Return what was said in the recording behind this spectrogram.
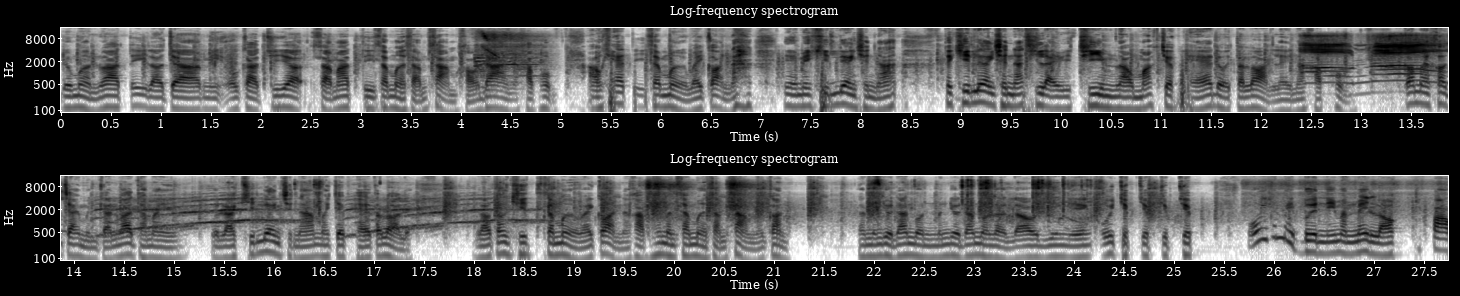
ดูเหมือนว่าตี้เราจะมีโอกาสที่จะสามารถตีเสมอสามสามเขาได้นะครับผมเอาแค่ตีเสมอไว้ก่อนนะยังไม่คิดเรื่องชนะถ้าคิดเรื่องชนะทีไรทีมเรามักจะแพ้โดยตลอดเลยนะครับผมก็ไม่เข้าใจเหมือนกันว่าทำไมเวลาคิดเรื่องชนะมักจะแพ้ตลอดเลย เราต้องคิดเสมอไว้ก่อนนะครับ ให้มันเสมอสามสามไว้ก่อนแล้วมันอยู่ด้านบนมันอยู่ด้านบนเลยเรายิงเองโอ้ยเจ็บเจ็บเจ็บเจ็บโอ้ยทำไมปืนนี้มันไม่ล็อกเป้า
